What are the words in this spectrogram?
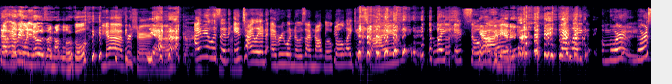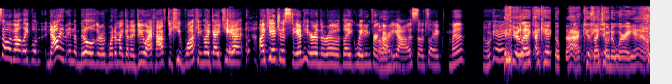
Now everyone knows I'm not local. Yeah, for sure. Yeah. Yeah. I mean, listen, in Thailand, everyone knows I'm not local. Like, it's fine. like, it's so yeah, fine. banana. but like more more so about like well now i'm in the middle of the road what am i gonna do i have to keep walking like i can't i can't just stand here in the road like waiting for a car Oh. yeah so it's like meh Okay. You're like, I can't go back because I don't know where I am.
